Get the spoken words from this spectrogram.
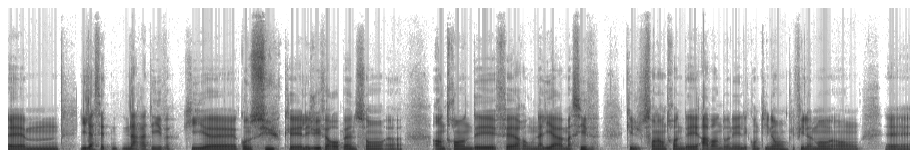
Euh, il y a cette narrative qui est euh, conçue que les Juifs européens sont en train de faire une alia massive qu'ils sont en train d'abandonner les continents, qui finalement ont euh,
